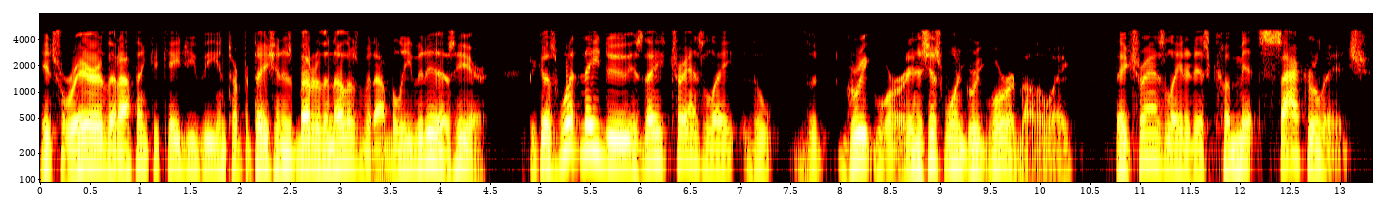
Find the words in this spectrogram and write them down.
It's rare that I think a KJV interpretation is better than others, but I believe it is here. Because what they do is they translate the the Greek word, and it's just one Greek word, by the way. They translate it as commit sacrilege.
